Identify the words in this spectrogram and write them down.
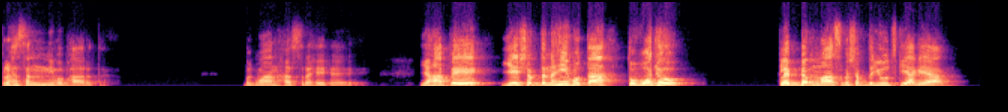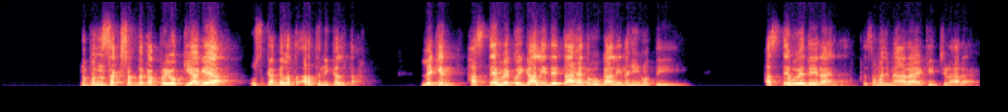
प्रहसन्निव भारत। भगवान हंस रहे हैं। यहाँ पे ये शब्द नहीं होता तो वो जो क्लेब्यम मास में शब्द यूज़ किया गया, नपुंसक शब्द का प्रयोग किया गया, उसका गलत अर्थ निकलता। लेकिन हँसते हुए कोई गाली देता है तो वो गाली नहीं होती। हँसते हुए दे रहा है ना तो समझ में आ रहा है कि चिढ़ा रहा है।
